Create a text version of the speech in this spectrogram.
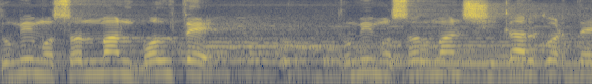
তুমি মুসলমান বলতে, তুমি মুসলমান স্বীকার করতে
